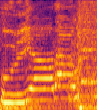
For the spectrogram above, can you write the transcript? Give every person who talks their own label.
Speaker 1: 울려라 radio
